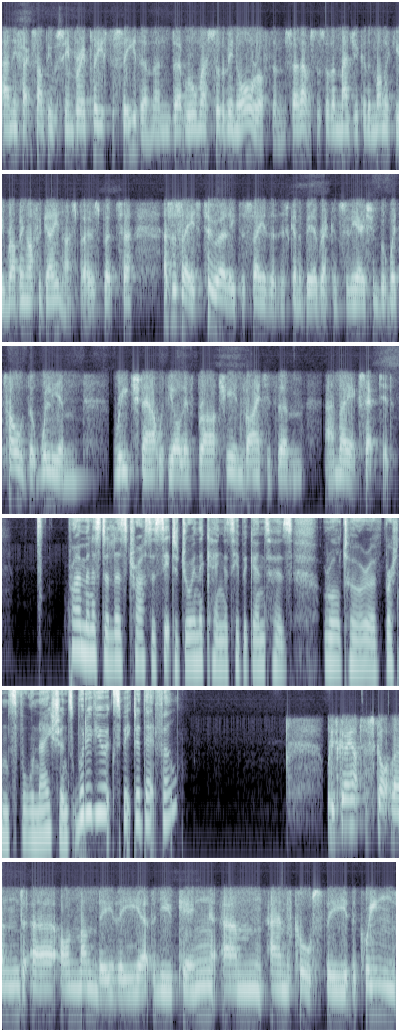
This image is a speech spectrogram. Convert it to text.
And in fact, some people seemed very pleased to see them and uh, were almost sort of in awe of them. So that was the sort of magic of the monarchy rubbing off again, I suppose. But uh, as I say, it's too early to say that there's going to be a reconciliation. But we're told that William reached out with the olive branch. He invited them, and they accepted. Prime Minister Liz Truss is set to join the King as he begins his royal tour of Britain's four nations. Would have you expected that, Phil? Well, he's going up to Scotland uh, on Monday, the uh, the new king, um, and of course the the Queen's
